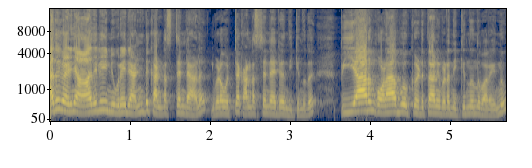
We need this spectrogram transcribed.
അത് കഴിഞ്ഞ് ആദിലെ നൂറെ രണ്ട് കണ്ടസ്റ്റന്റ് ആണ് ഇവിടെ ഒറ്റ കണ്ടസ്റ്റന്റ് ആയിട്ട് നിൽക്കുന്നത്. പി ആറും കൊളാബും ഒക്കെ എടുത്താണ് ഇവിടെ നിൽക്കുന്നതെന്ന് പറയുന്നു.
